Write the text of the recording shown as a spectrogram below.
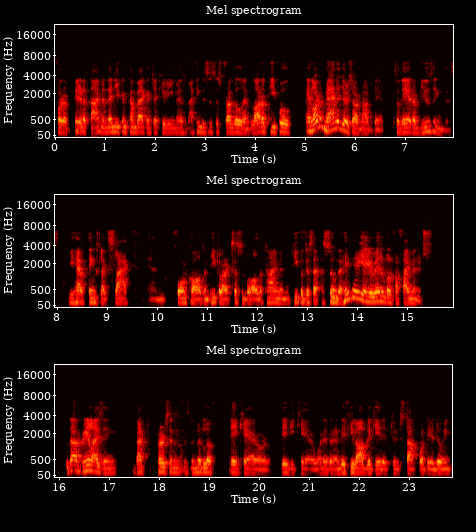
for a period of time. And then you can come back and check your emails. And I think this is a struggle. And a lot of people and a lot of managers are not there. So they are abusing this. We have things like Slack and phone calls, and people are accessible all the time. And people just assume that, hey, Mary, are you available for five minutes? Without realizing that person is in the middle of daycare or baby care or whatever, and they feel obligated to stop what they're doing.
